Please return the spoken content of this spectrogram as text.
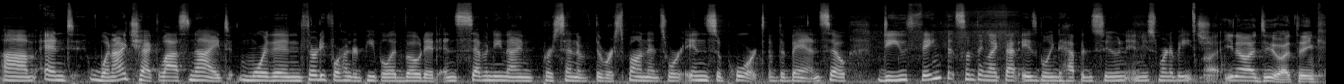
um, and when i checked last night more than 3400 people had voted and 79% of the respondents were in support of the ban so do you think that something like that is going to happen soon in new smyrna beach Uh, you know, I do. I think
